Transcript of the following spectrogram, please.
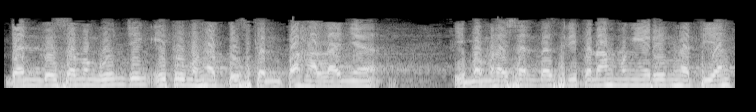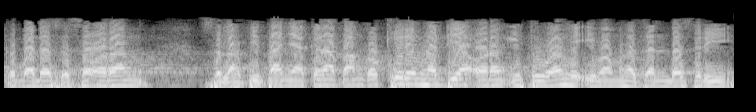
dan dosa menggunjing itu menghabiskan pahalanya. Imam Hasan Basri pernah mengirim hadiah kepada seseorang. Setelah ditanya, kenapa engkau kirim hadiah orang itu, wahai Imam Hasan Basri?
